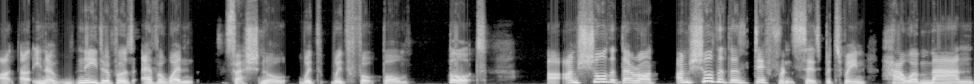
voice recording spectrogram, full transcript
uh, uh, you know, neither of us ever went professional with with football, but uh, I'm sure that there are. I'm sure that there's differences between how a man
